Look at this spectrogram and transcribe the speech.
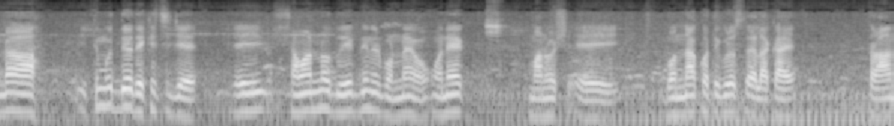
আমরা ইতিমধ্যে দেখেছি যে এই সামান্য দু একদিনের বন্যায়ও অনেক মানুষ এই বন্যা ক্ষতিগ্রস্ত এলাকায় ত্রাণ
